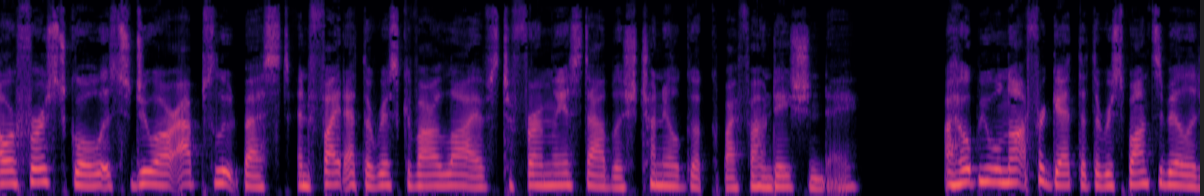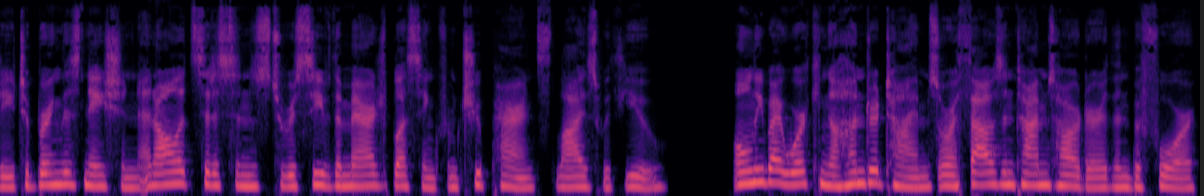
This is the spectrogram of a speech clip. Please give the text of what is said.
Our first goal is to do our absolute best and fight at the risk of our lives to firmly establish Cheon Il Guk by Foundation Day. I hope you will not forget that the responsibility to bring this nation and all its citizens to receive the marriage blessing from true parents lies with you. Only by working a hundred times or a thousand times harder than before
